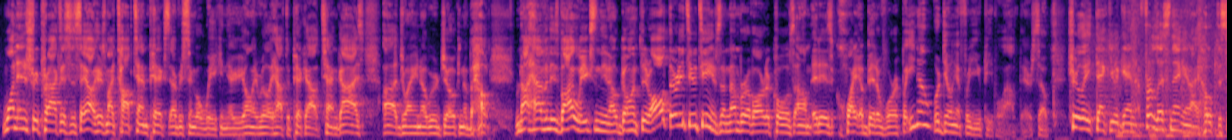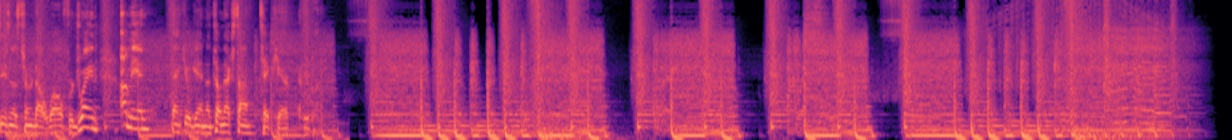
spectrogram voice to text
one industry practice to say, oh, here's my top 10 picks every single week. And you, you only really have to pick out 10 guys. Uh, Dwain, you know, we were joking about not having these bye weeks and, you know, going through all 32 teams, the number of articles. Um, it is quite a bit of work, but, you know, we're doing it for you people out there. So truly, thank you again for listening. And I hope the season has turned out well for Dwain. I'm Ian. Thank you again. Until next time, take care, everybody.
